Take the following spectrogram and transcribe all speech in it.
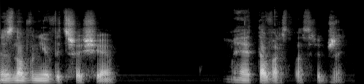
znowu nie wytrze się ta warstwa srebrzenia.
